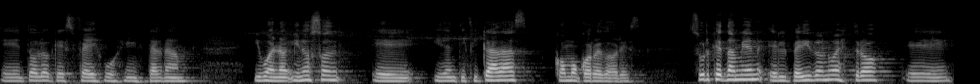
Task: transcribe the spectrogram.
en todo lo que es Facebook, Instagram, y bueno, y no son eh, identificadas como corredores. Surge también el pedido nuestro, eh,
